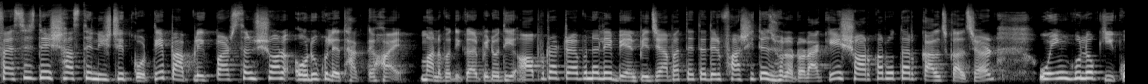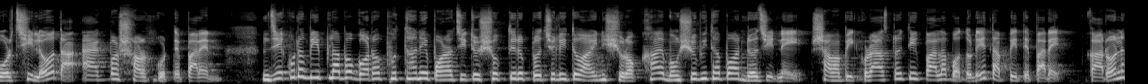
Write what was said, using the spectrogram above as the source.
ফ্যাসিস্টদের শাস্তি নিশ্চিত করতে পাবলিক পার্সেনশন অনুকূলে থাকতে হয়। মানবাধিকার বিরোধী অপরাধ ট্রাইব্যুনালে বিএনপি জামাত নেতাদের ফাঁসিতে ঝোলানোর আগে সরকার ও তার কালচ কালচার উইংগুলো কি করছিল তা একবার স্মরণ করতে পারেন। যে কোনো বিপ্লব ও গণভ্যুত্থানে পরাজিত শক্তির প্রচলিত আইনি সুরক্ষা এবং সুবিধা পাওয়ার নজির নেই স্বাভাবিক রাজনৈতিক পালা বদলে তা পেতে পারে। কারণ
